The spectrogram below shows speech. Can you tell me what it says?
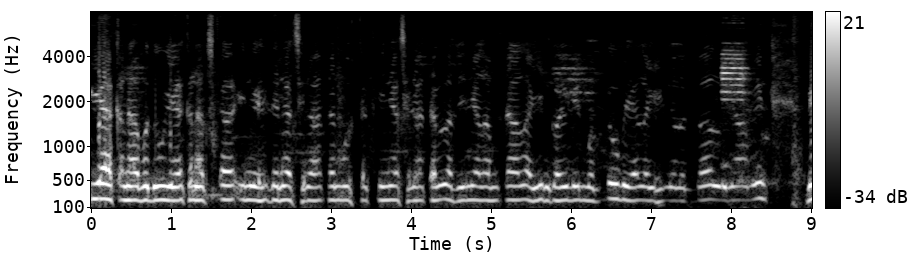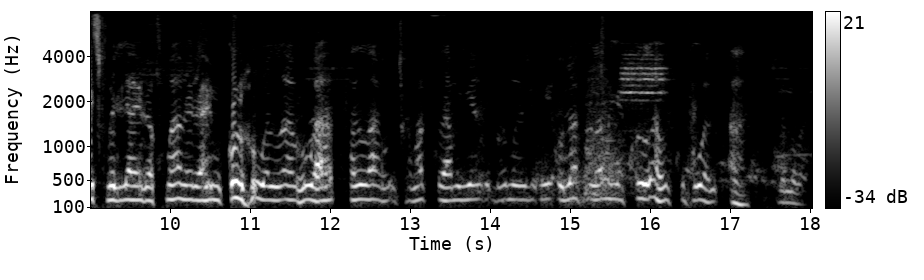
إياك نعبد وإياك نستعين اهدنا الصراط المستقيم صراط الذين أنعمت عليهم غير المغضوب عليهم ولا الضالين آمين بسم الله الرحمن الرحيم قل هو الله أحد الله الصمد لم يلد ولم يولد ولم يكن له كفوا أحد ধন্যবাদ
